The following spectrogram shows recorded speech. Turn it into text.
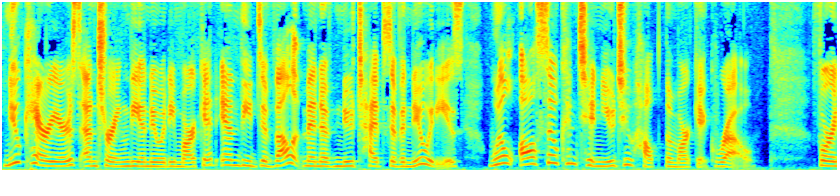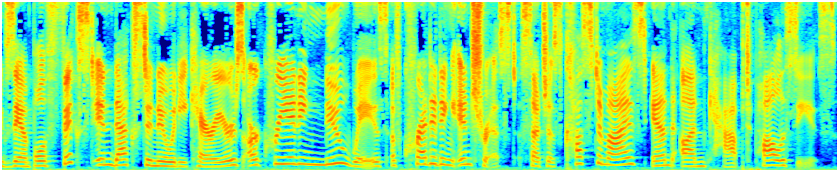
New carriers entering the annuity market and the development of new types of annuities will also continue to help the market grow. For example, fixed indexed annuity carriers are creating new ways of crediting interest, such as customized and uncapped policies.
